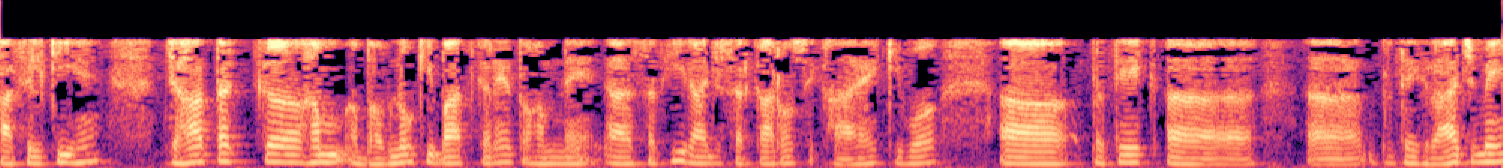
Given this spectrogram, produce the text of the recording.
हासिल की हैं। जहाँ तक हम भवनों की बात करें तो हमने सभी राज्य सरकारों से कहा है कि वह प्रत्येक प्रत्येक राज्य में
